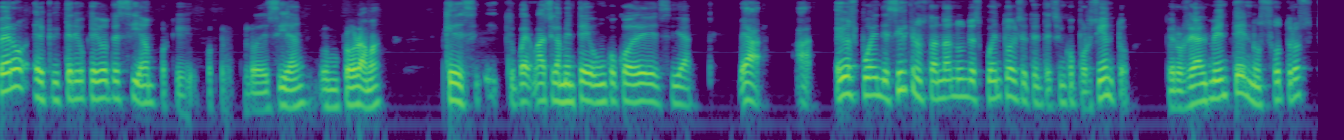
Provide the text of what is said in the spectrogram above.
Pero el criterio que ellos decían, porque, porque lo decían en un programa, que, es, que bueno, básicamente un cocode decía, vea, ellos pueden decir que nos están dando un descuento del 75%, pero realmente nosotros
